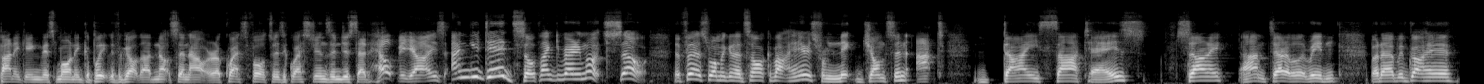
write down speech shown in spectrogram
panicking this morning, completely forgot that I'd not sent out a request for Twitter questions and just said, help me guys. And you did. So thank you very much. So the first one we're going to talk about here is from Nick Johnson at Daisates. Sorry, I'm terrible at reading. But uh, we've got here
